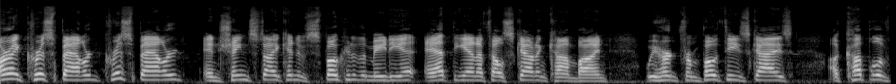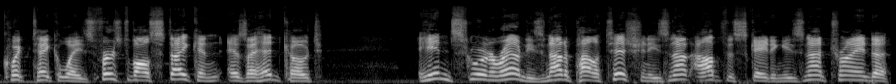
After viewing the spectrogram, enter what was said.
All right, Chris Ballard. Chris Ballard and Shane Steichen have spoken to the media at the NFL Scouting Combine. We heard from both these guys a couple of quick takeaways. First of all, Steichen, as a head coach, he isn't screwing around. He's not a politician. He's not obfuscating. He's not trying to,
